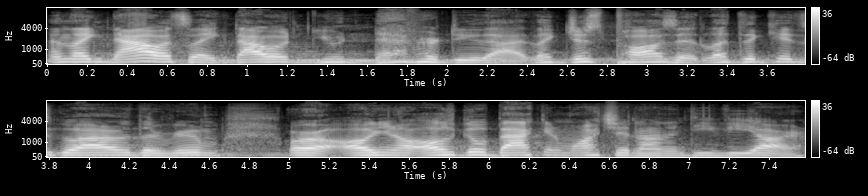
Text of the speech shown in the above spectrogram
And like now, it's like that would you never do that. Like just pause it, let the kids go out of the room, or I'll you know I'll go back and watch it on a DVR.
